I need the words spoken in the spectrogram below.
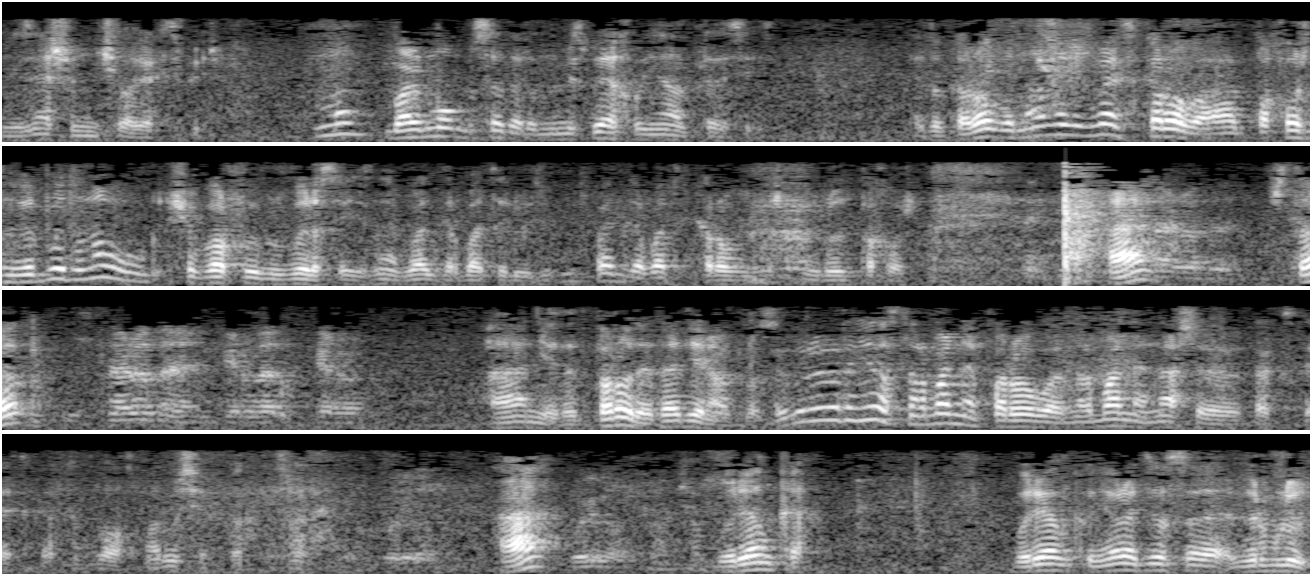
Не знаешь, что он не человек теперь. Ну, бальмом, сетер, на мисбеху не надо приносить. Эту корову, ну, она называется корова, а похожа на верблюда, ну, еще горф вырос, я не знаю, бывают горбатые люди. Ну, бывают горбатые коровы, немножко на верблюда похожи. А? Что? Не первая корова. А, нет, это порода, это отдельный вопрос. Я говорю, родилась нормальная порова, нормальная наша, как сказать, как называлась, Маруся, как называлась. А? Буренка. Буренка, у нее родился верблюд.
